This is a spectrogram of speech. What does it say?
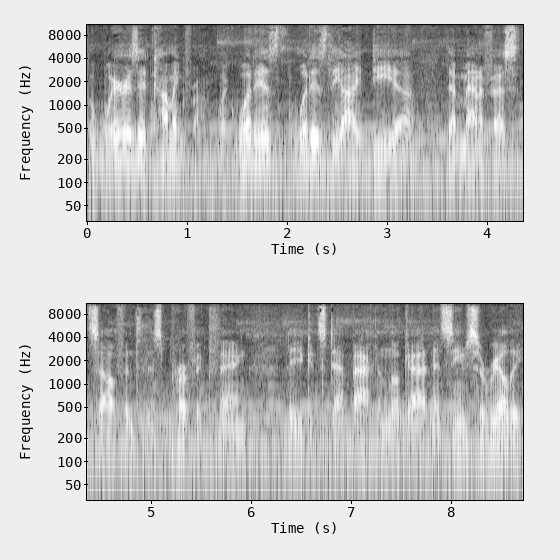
But where is it coming from? Like what is what is the idea that manifests itself into this perfect thing that you can step back and look at, and it seems surreal that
